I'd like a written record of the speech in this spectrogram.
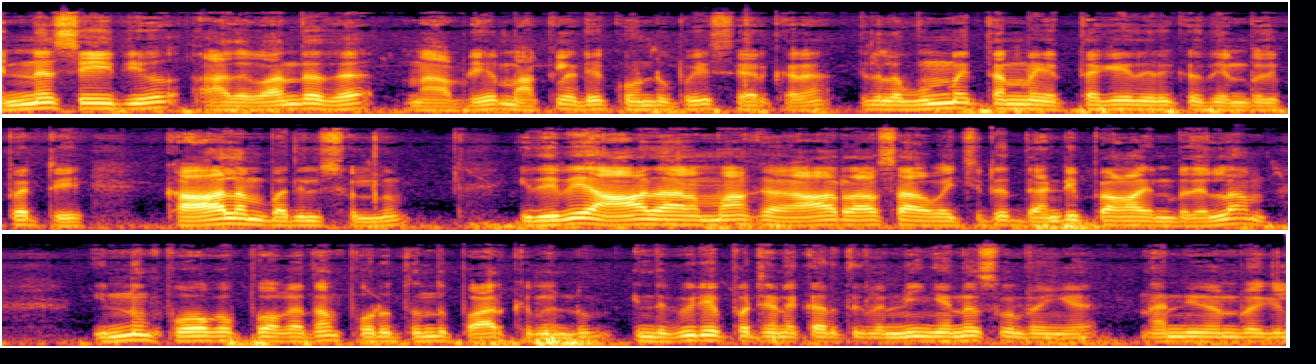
என்ன செய்தியோ அது வந்ததை நான் அப்படியே மக்களிடையே கொண்டு போய் சேர்க்கிறேன். இதில் உண்மைத்தன்மை எத்தகையது இருக்குது என்பதை பற்றி காலம் பதில் சொல்லும். இதுவே ஆதாரமாக ஆர் ராசா வச்சுட்டு தண்டிப்பாங்களா என்பதெல்லாம் இன்னும் போக போக தான் பொறுத்து வந்து பார்க்க வேண்டும். இந்த வீடியோ பற்றின கருத்துக்களை நீங்கள் என்ன சொல்கிறீங்க நன்றி நண்பர்களே.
